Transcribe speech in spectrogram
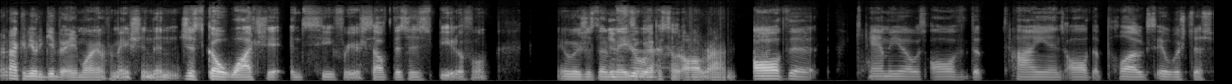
we're not gonna be able to give you any more information Then just go watch it and see for yourself. This is beautiful. It was just an amazing episode all around. All the cameos, all of the tie-ins, all the plugs. It was just.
